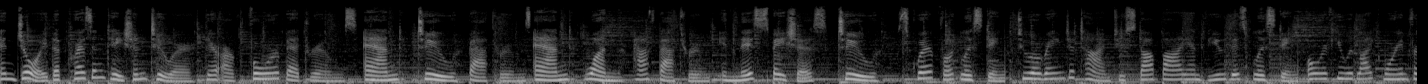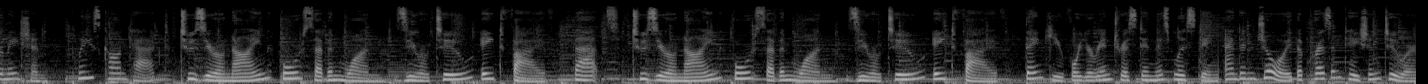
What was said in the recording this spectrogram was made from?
Enjoy the presentation tour. There are four bedrooms and two bathrooms and one half bathroom in this spacious two square foot listing. To arrange a time to stop by and view this listing, or if you would like more information, please contact 209 471 0285. That's 209 471 0285. Thank you for your interest in this listing and enjoy the presentation tour.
